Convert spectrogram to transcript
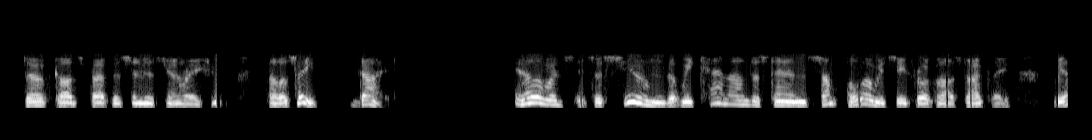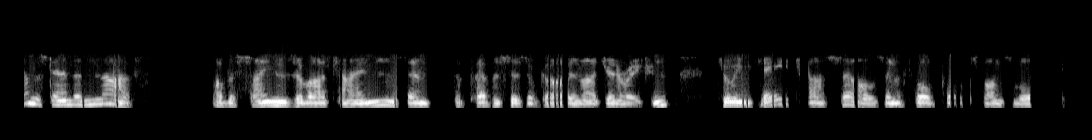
served God's purpose in his generation, fell asleep, died. In other words, it's assumed that we can understand some, although we see through a glass darkly, we understand enough of the signs of our times and the purposes of God in our generation to engage ourselves in a full responsible way.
